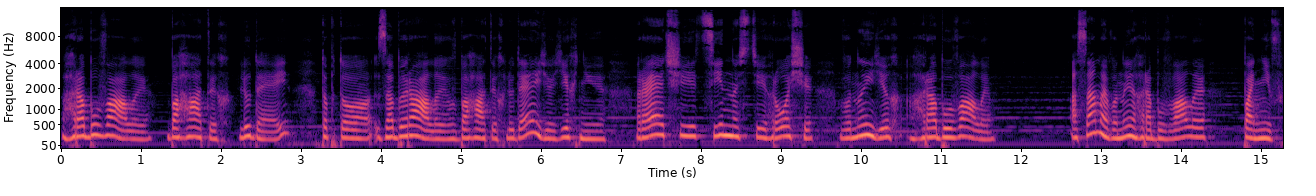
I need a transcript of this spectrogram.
грабували багатих людей, тобто забирали в багатих людей їхні речі, цінності, гроші, вони їх грабували. А саме вони грабували панів.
